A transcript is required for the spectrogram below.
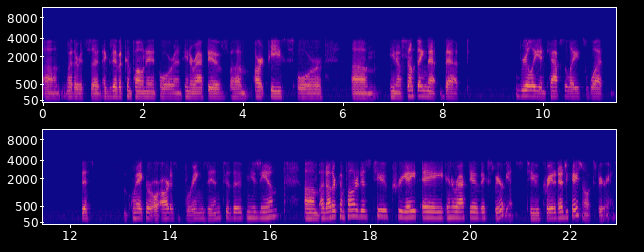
um, whether it's an exhibit component or an interactive um, art piece or um, you know something that that really encapsulates what this maker or artist brings into the museum. Um, another component is to create a interactive experience, to create an educational experience.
